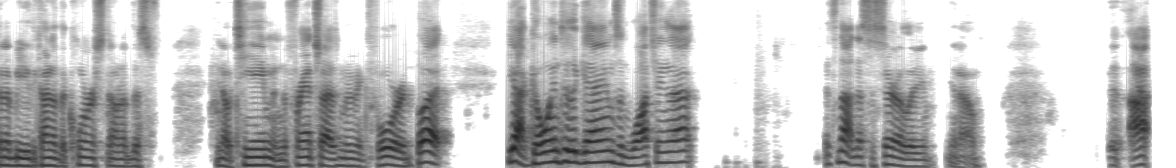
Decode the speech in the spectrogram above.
going to be the kind of the cornerstone of this you know team and the franchise moving forward. But yeah, going to the games and watching that, it's not necessarily you know. I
